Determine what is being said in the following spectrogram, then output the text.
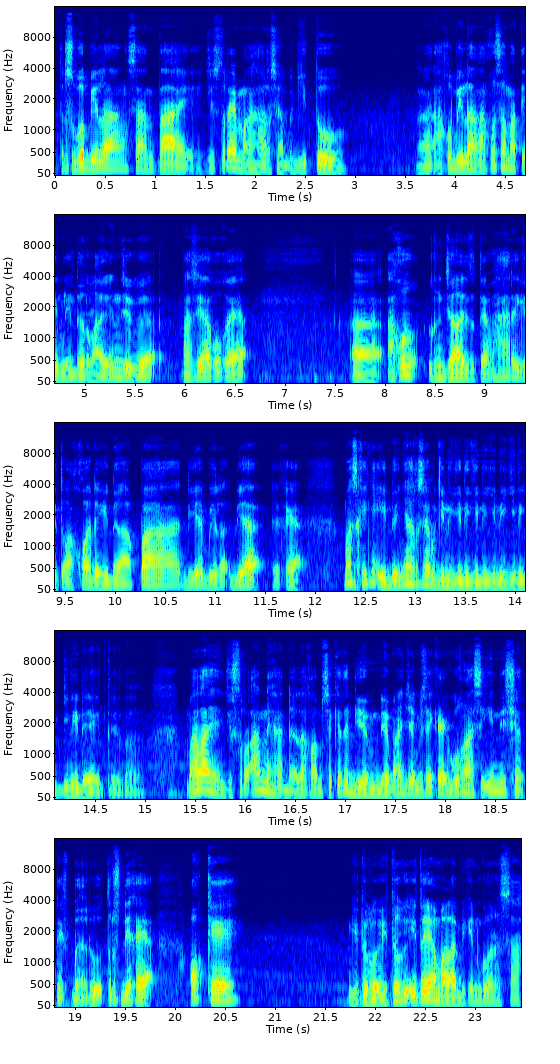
Terus gue bilang santai. Justru emang harusnya begitu Nah, aku bilang aku sama tim leader lain juga pasti aku kayak uh, aku ngejalan itu tiap hari gitu. Aku ada ide apa, dia bilang dia kayak Mas kayaknya idenya harusnya begini gini gini gini gini gini deh itu itu. Malah yang justru aneh adalah kalau misalnya kita diam-diam aja, misalnya kayak gue ngasih inisiatif baru, terus dia kayak oke, okay. gitu loh. Itu itu yang malah bikin gue resah.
